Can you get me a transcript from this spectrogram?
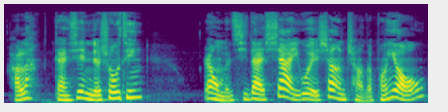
好了，感谢你的收听，让我们期待下一位上场的朋友。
